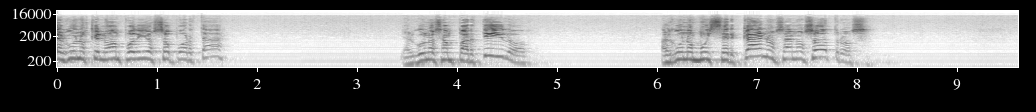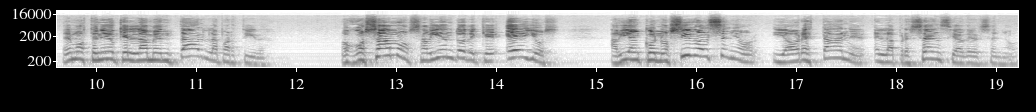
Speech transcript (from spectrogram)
algunos que no han podido soportar. Y algunos han partido. Algunos muy cercanos a nosotros hemos tenido que lamentar la partida. Nos gozamos sabiendo de que ellos habían conocido al Señor y ahora están en la presencia del Señor.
